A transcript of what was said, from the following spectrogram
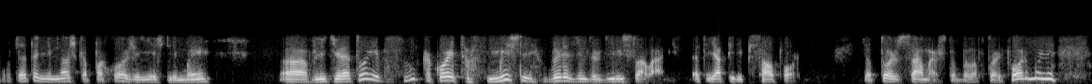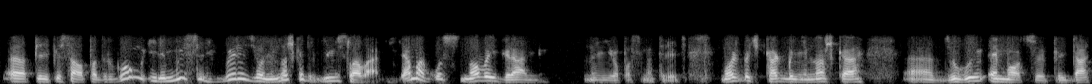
Вот это немножко похоже, если мы Э, в литературе ну, какую-то мысль выразим другими словами. Это я переписал формулу. То же самое, что было в той формуле, э, переписал по-другому, или мысль выразил немножко другими словами. Я могу с новой гранью на нее посмотреть. Может быть, как бы немножко э, другую эмоцию придать.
